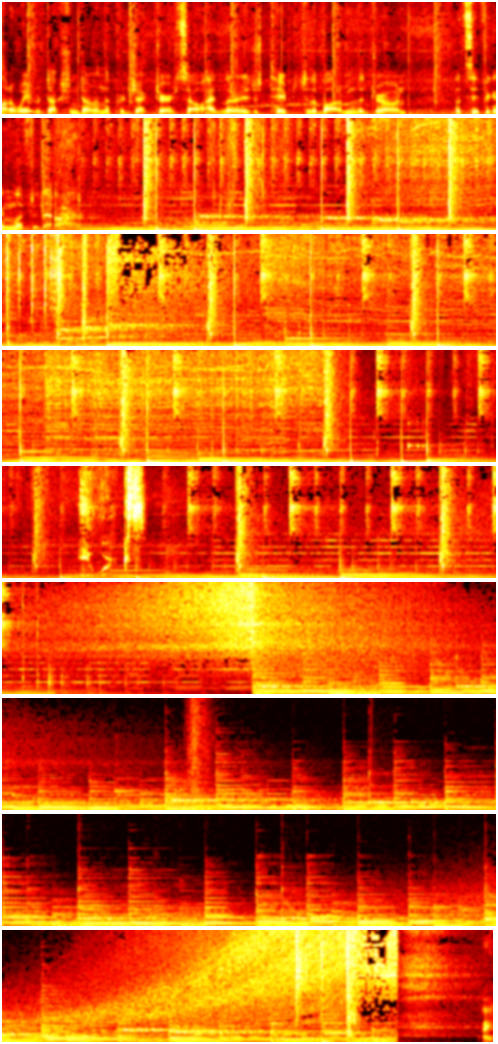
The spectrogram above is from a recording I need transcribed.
Lot of weight reduction done on the projector, so I literally just taped it to the bottom of the drone. Let's see if we can lift it now.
